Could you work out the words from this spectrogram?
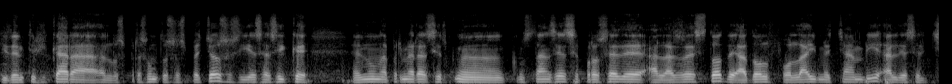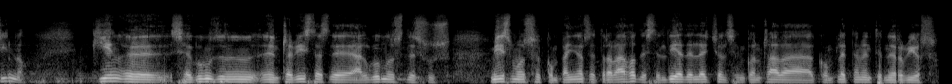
identificar a los presuntos sospechosos y es así que en una primera circunstancia se procede al arresto de Adolfo Laime Chambi, alias el chino, quien, eh, según entrevistas de algunos de sus mismos compañeros de trabajo, desde el día del hecho él se encontraba completamente nervioso.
